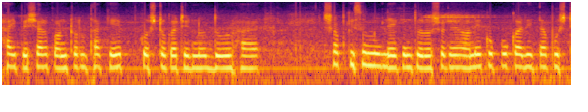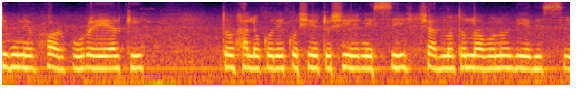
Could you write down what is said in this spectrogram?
হাই প্রেশার কন্ট্রোল থাকে, কোষ্ঠকাঠিন্য দূর হয়। সব কিছু মিলে কিন্তু রসুনের অনেক উপকারিতা, পুষ্টিগুণে ভরপুর এই আর কি। তো ভালো করে কষিয়ে টষিয়ে নিচ্ছি স্বাদ মতো লবণও দিয়ে দিচ্ছি।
